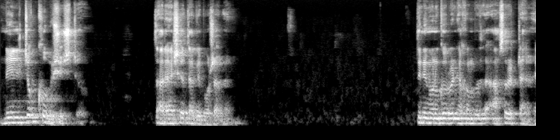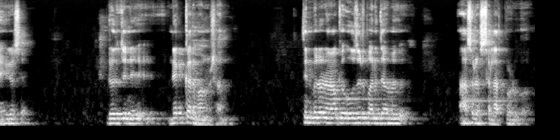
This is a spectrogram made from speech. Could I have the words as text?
নীল চক্ষু বিশিষ্ট। তারা এসে তাকে বসাবেন। তিনি মনে করবেন, এখন বোধহয় আসরের টাইম হয়ে গেছে। যদি তিনি নেককার মানুষ হন, তিনি বললেন আমাকে উজুর পানিতে আমি আসরের সালাদ পড়ব।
